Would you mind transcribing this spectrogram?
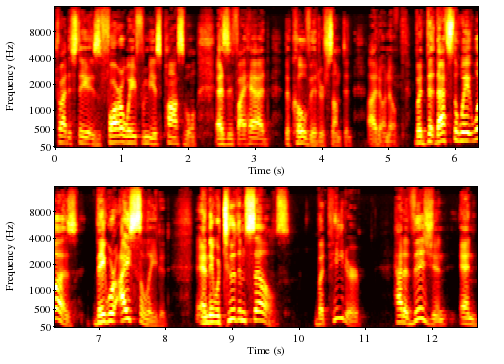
try to stay as far away from me as possible, as if I had the COVID or something. I don't know, but th- that's the way it was. They were isolated, and they were to themselves. But Peter had a vision, and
